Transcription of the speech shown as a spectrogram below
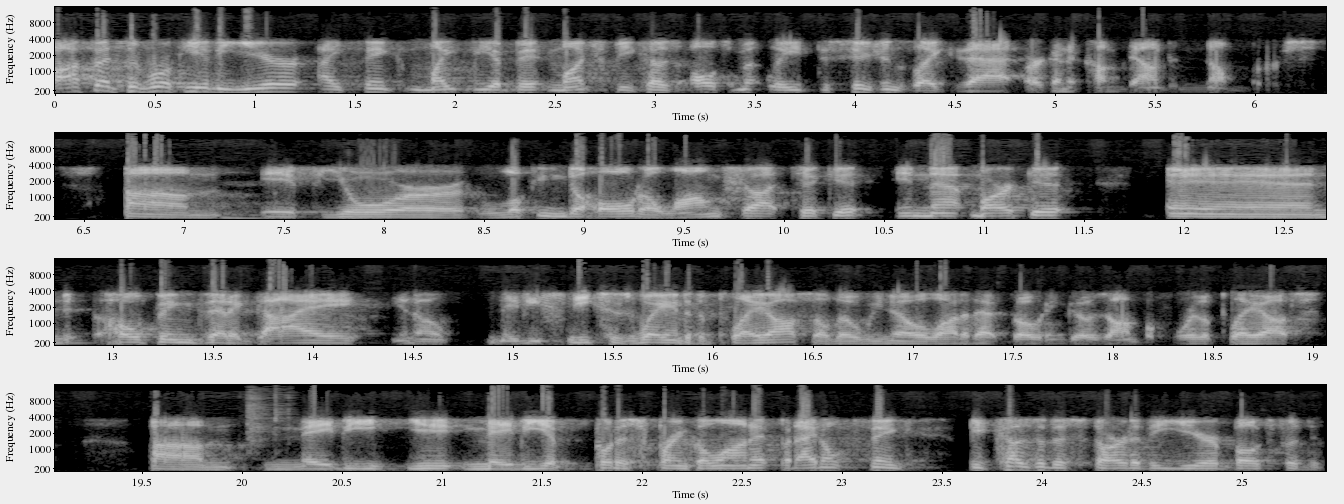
offensive rookie of the year, I think might be a bit much because ultimately decisions like that are going to come down to numbers. Um, if you're looking to hold a long shot ticket in that market and hoping that a guy, you know, maybe sneaks his way into the playoffs, although we know a lot of that voting goes on before the playoffs. Um, maybe you maybe you put a sprinkle on it, but I don't think because of the start of the year, both for the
